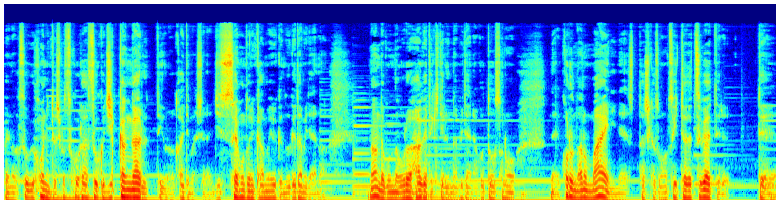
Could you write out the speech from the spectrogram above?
ぱりなんかそういう本人としてもそこれはすごく実感があるっていうのが書いてましたね。実際本当に髪の毛抜けたみたいな。なんでこんな俺はハゲてきてるんだみたいなことをその、ね、コロナの前にね、確かそのツイッターでつぶやいてるって、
